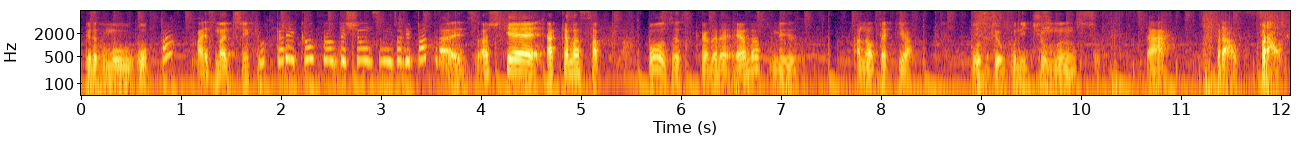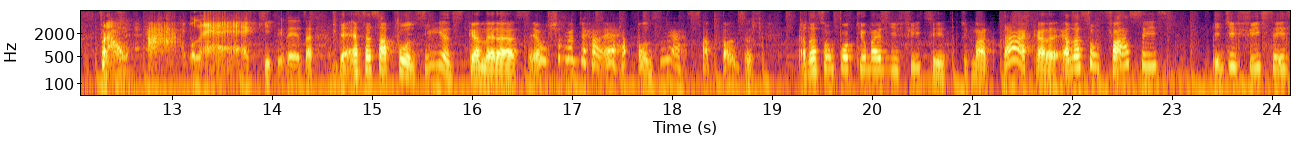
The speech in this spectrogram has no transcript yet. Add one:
Agora vamos... Opa, mais matinha aqui. Pera aí que eu, eu deixei uns, uns ali pra trás. Acho que é aquelas raposas, galera. Elas mesmas. Ah, não. Tá aqui, ó. O bonitinho manso. Tá? Frau, frau, frau. Ah, moleque. Beleza. Essas raposinhas, galera. Eu chamo de é, raposinha, raposas. Elas são um pouquinho mais difíceis de matar, cara. Elas são fáceis e difíceis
